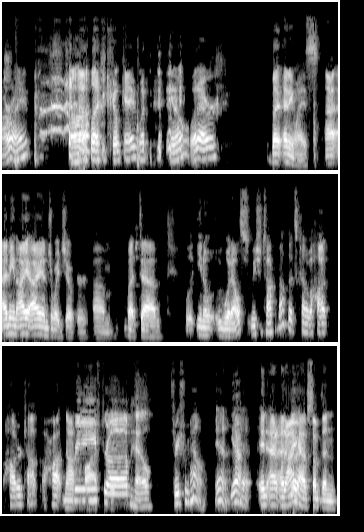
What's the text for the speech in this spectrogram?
all right. Uh-huh. like, okay, what, you know, whatever. But anyways, I, I mean, I, I enjoyed Joker. Um, but, um, well, you know, what else we should talk about that's kind of a hot, hotter top, hot, not free hot. from hell. Three from Hell. Yeah. Yeah. And, and, and I have something,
